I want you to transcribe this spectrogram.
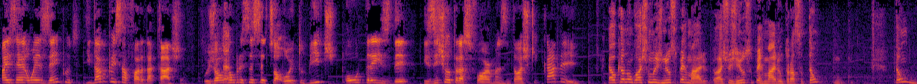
mas é um exemplo e dá pra pensar fora da caixa. Os jogos É. não precisam ser só 8-bit ou 3D. Existem outras formas, então acho que cabe aí. É o que eu não gosto nos New Super Mario. Eu acho os New Super Mario um troço tão. tão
